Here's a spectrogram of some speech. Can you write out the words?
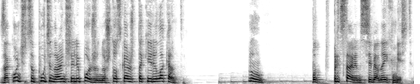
Закончится Путин раньше или позже, но что скажут такие релаканты? Ну, вот представим себя на их месте.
